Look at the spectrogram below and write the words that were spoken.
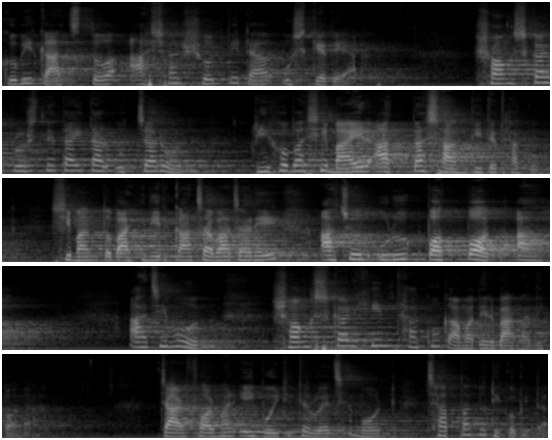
কবির কাজ তো আশার সলতেটা উস্কে দেয়া। সংস্কার প্রশ্নে তাই তার উচ্চারণ, গৃহবাসী মায়ের আত্মা শান্তিতে থাকুক, সীমান্ত বাহিনীর কাঁচা বাজারে আচল উড়ুক পথ, আহ। আজীবন সংস্কারহীন থাকুক আমাদের বাঙালিপনা। চার ফরমার এই বইটিতে রয়েছে মোট ছাপ্পান্নটি কবিতা।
